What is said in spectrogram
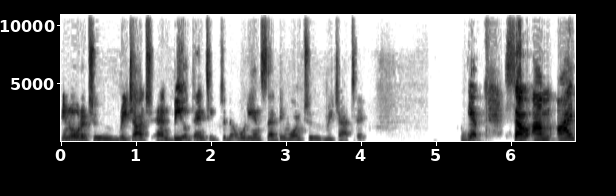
in order to reach out and be authentic to the audience that they want to reach out to? Yep. So um, I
